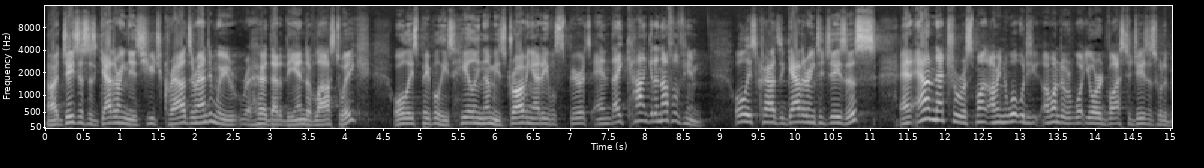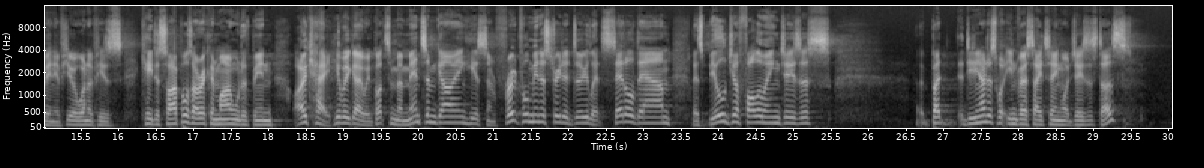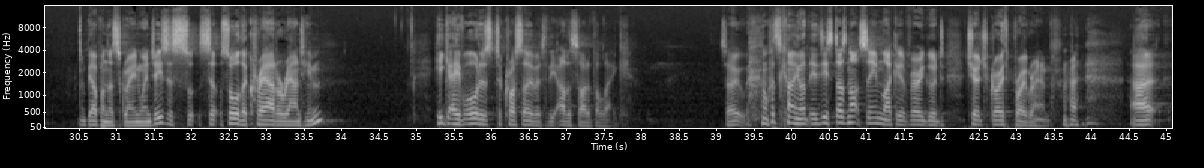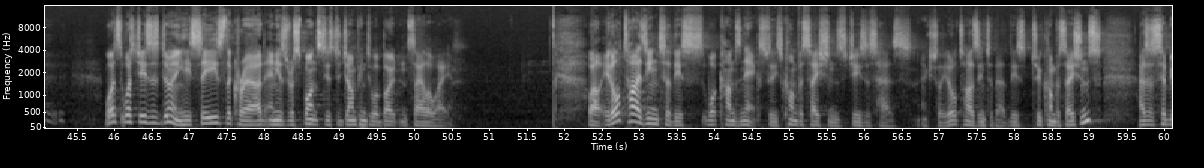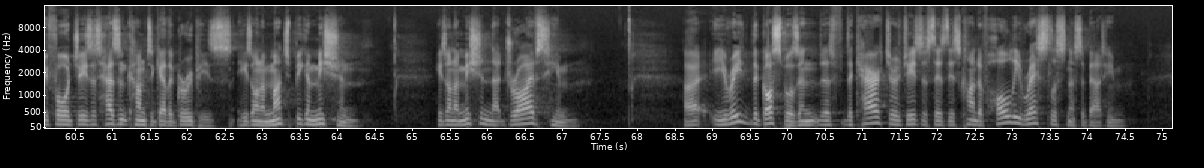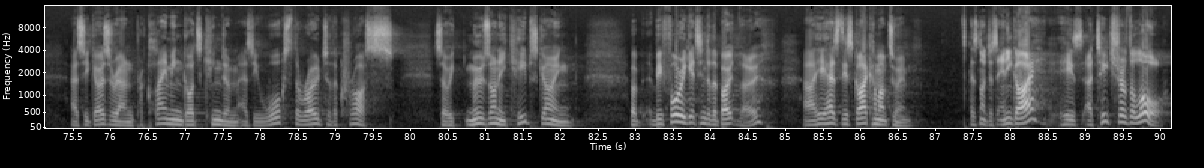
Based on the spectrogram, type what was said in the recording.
Uh, Jesus is gathering these huge crowds around him. We heard that at the end of last week. All these people, he's healing them, he's driving out evil spirits, and they can't get enough of him all these crowds are gathering to Jesus, and our natural response I mean, what would you, I wonder what your advice to Jesus would have been if you were one of his key disciples. I reckon mine would have been okay, here we go. We've got some momentum going. Here's some fruitful ministry to do. Let's settle down. Let's build your following, Jesus. But did you notice what in verse 18 what Jesus does? It'll be up on the screen. When Jesus saw the crowd around him, he gave orders to cross over to the other side of the lake. So, what's going on? This does not seem like a very good church growth program. uh, what's, what's Jesus doing? He sees the crowd, and his response is to jump into a boat and sail away. Well, it all ties into this, what comes next, these conversations Jesus has, actually. It all ties into that, these two conversations. As I said before, Jesus hasn't come to gather groupies, he's on a much bigger mission. He's on a mission that drives him uh, you read the Gospels, and the, the character of Jesus, there's this kind of holy restlessness about him as he goes around proclaiming God's kingdom, as he walks the road to the cross. So he moves on, he keeps going. But before he gets into the boat, though, uh, he has this guy come up to him. It's not just any guy, he's a teacher of the law.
